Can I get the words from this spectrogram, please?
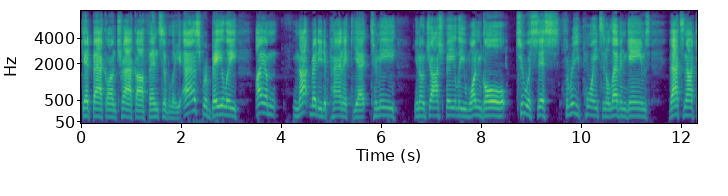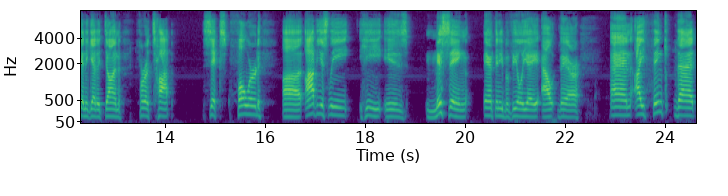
get back on track offensively. As for Bailey, I am not ready to panic yet. To me, you know, Josh Bailey, one goal, two assists, three points in 11 games. That's not going to get it done for a top six forward. Uh, obviously, he is missing Anthony Beauvillier out there. And I think that,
